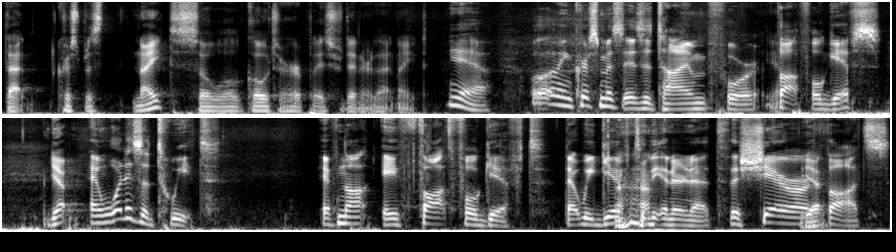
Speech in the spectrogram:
that Christmas night, so we'll go to her place for dinner that night. Yeah. Well, I mean, Christmas is a time for thoughtful gifts. Yep. And what is a tweet? If not a thoughtful gift that we give to the internet to share our. Yep. thoughts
